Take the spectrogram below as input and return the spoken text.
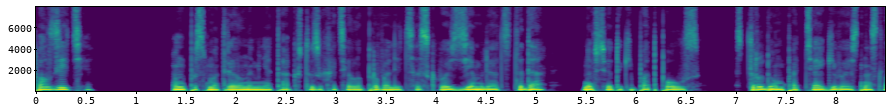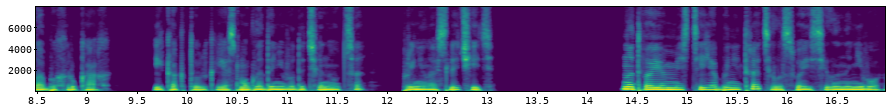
ползите. Он посмотрел на меня так, что захотела провалиться сквозь землю от стыда, но все-таки подполз, с трудом подтягиваясь на слабых руках. И как только я смогла до него дотянуться, принялась лечить. На твоем месте я бы не тратила свои силы на него.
